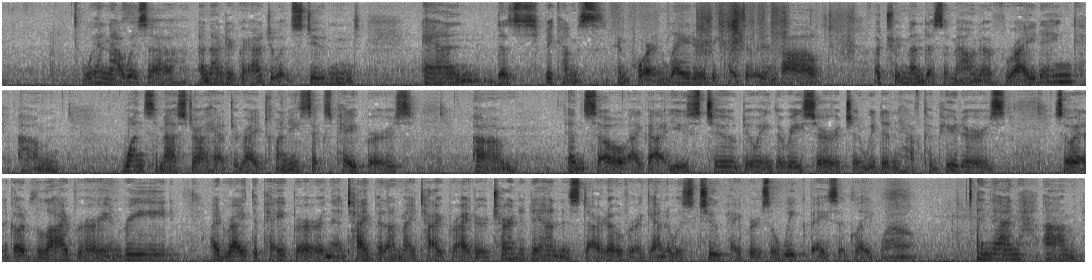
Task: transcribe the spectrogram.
when I was a, an undergraduate student, and this becomes important later because it involved a tremendous amount of writing. Um, one semester I had to write 26 papers. Um, and so I got used to doing the research and we didn't have computers. So I had to go to the library and read. I'd write the paper and then type it on my typewriter, turn it in and start over again. It was two papers a week basically. Wow. And then um,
